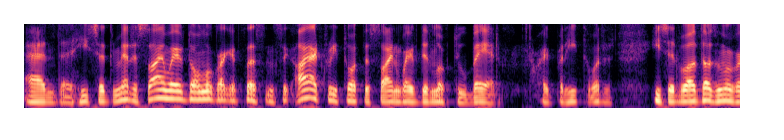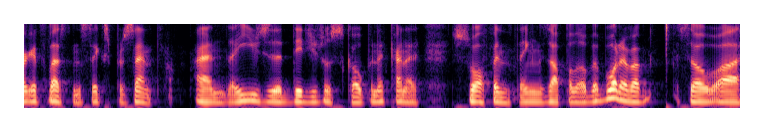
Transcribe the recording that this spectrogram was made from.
and uh, he said to me, "The sine wave don't look like it's less than six. I actually thought the sine wave didn't look too bad, right? But he thought it. He said, "Well, it doesn't look like it's less than six percent." And uh, he uses a digital scope, and it kind of softened things up a little bit. Whatever. So. Uh,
